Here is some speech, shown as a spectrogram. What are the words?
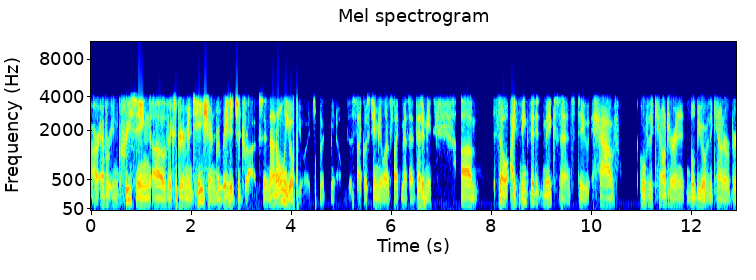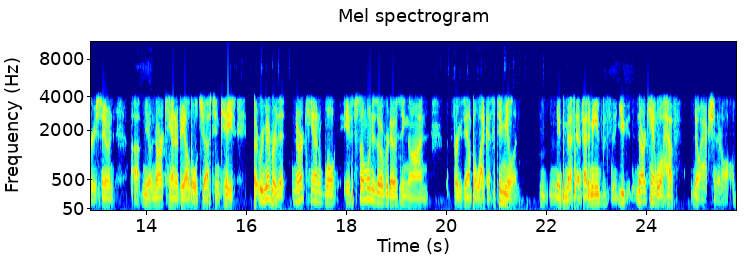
are ever increasing of experimentation related to drugs, and not only opioids, but you know, the psychostimulants like methamphetamine. Um, so I think that it makes sense to have over the counter, and it will be over the counter very soon. Uh, you know, Narcan available just in case. But remember that Narcan won't. If someone is overdosing on, for example, like a stimulant, maybe methamphetamine, you, Narcan will have no action at all.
